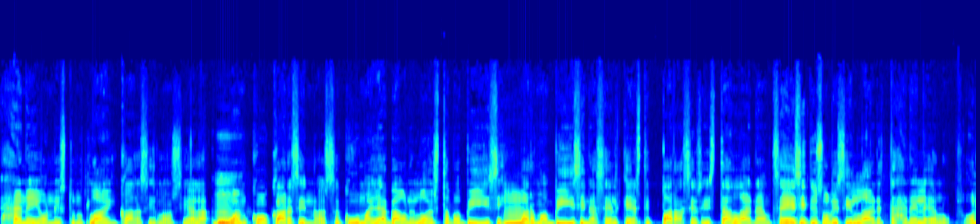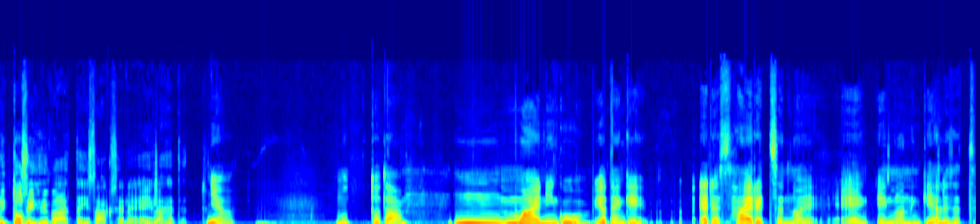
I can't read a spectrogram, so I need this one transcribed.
hän ei onnistunut lainkaan silloin siellä mm. UMK-karsinnoissa. Kuuma jäbä oli loistava biisi, Mm. varmaan biisinä selkeästi paras ja siis tällainen. Mutta se esitys oli sillä että hänelle ei ollut, oli tosi hyvä, että Isaac Sene ei lähetetty. Joo. Mutta tota, mm, mua ei niinku jotenkin edes häiritse noi en- englanninkieliset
